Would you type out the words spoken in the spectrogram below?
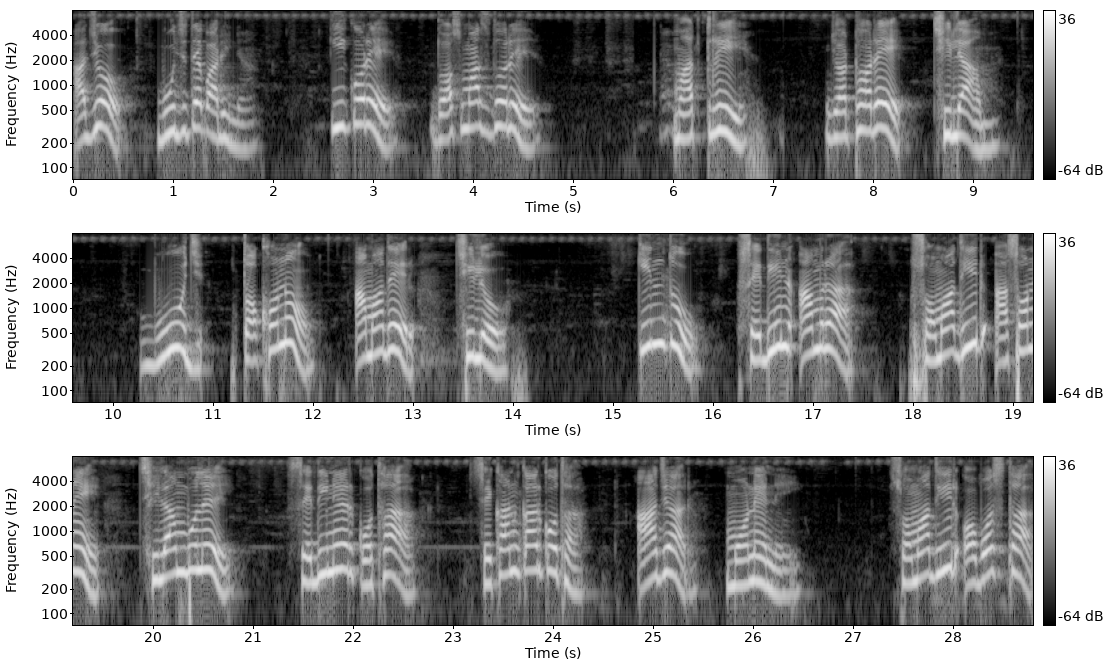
আজও বুঝতে পারি না, কি করে দশ মাস ধরে মাতৃ জঠরে ছিলাম। বুঝ তখনও আমাদের ছিল। কিন্তু সেদিন আমরা সমাধির আসনে ছিলাম বলে সেদিনের কথা, সেখানকার কথা আজ আর মনে নেই। সমাধির অবস্থা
